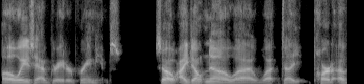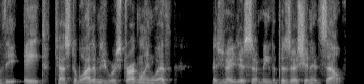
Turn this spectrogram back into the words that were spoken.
always have greater premiums. So I don't know uh, what uh, part of the eight testable items you were struggling with, because you know you just sent me the position itself.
